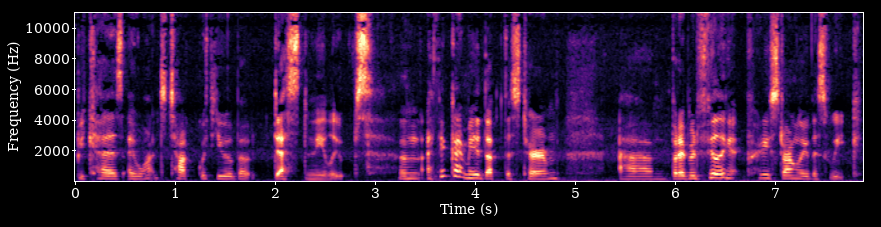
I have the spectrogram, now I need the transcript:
because I want to talk with you about destiny loops. And I think I made up this term, um, but I've been feeling it pretty strongly this week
